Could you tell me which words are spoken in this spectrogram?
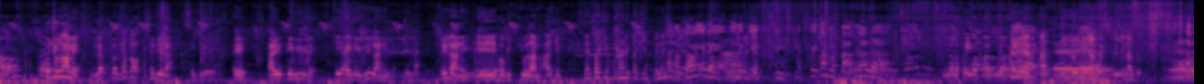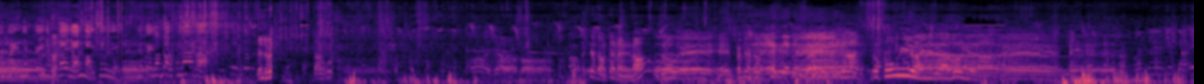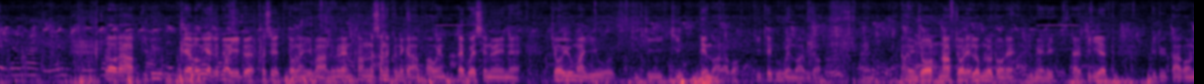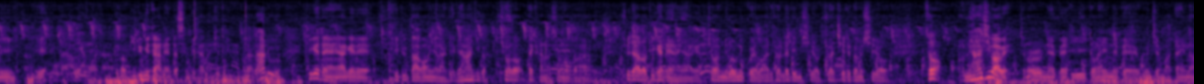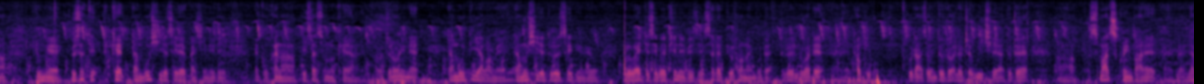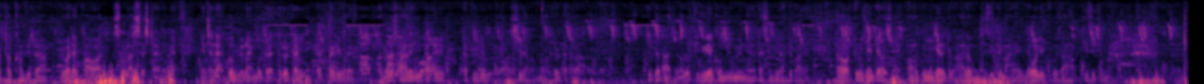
ကိုကြိုးစားမယ်လက်လက်တော့အဆင်ပြေလားစင်ပြေရအေးဘာလို့တင်ပြီးပြီလဲ AI နေလိလာနေပြီလေးလာလိလာနေပြီအေးဟုတ်ပြီကြိုးစားမယ်အားရှင်နင်းတော့ချင်းခုနလေးတော့ချင်းနည်းနည်းငါရှိပြီတော့ရတယ်ငါလည်းငါတော့မပါပြတာနမကိုင်ကပါကူပြရဒီလိုချ င်တာကွလူချင်တာကွအဲ့ဒါကိုငါကိုငါကိုရန်နိုင်ချင်းလေငါကိုလောက်တော့ခလာပါဘယ်လိုတာကိုအတက်တော့တက်နိုင်တယ်နော်ဇိုးအဲအဲဘက်ပြန်တော့အဲတော့ဖုန်းပြီးရနေတယ်ဟုတ်နေတာအဲတော့ဒါပြည်သူပြည်လုံးရဲ့လူမျိုးရေးအတွက်ဖက်စစ်တော်လှန်ရေးမှာလွန်ခဲ့တဲ့2022ခုနှစ်ကပါဝင်တိုက်ပွဲဆင်နွှဲနဲ့ကြောရိုးမှရေးကို ဒီဒီဒီတင်သွားတာပေါ့ဒီထိပ်ဖူးဝင်သွားပြီးတော့အဲအရင်ကျော်နာဖကျော်တယ်အလုံးမလို့တော့တဲ့လူငယ်လေးဒါ PDF ပြည်သူတာကောင်းလေးရဲ့ကျွန်တော်ပြည်သူမြစ်တာနဲ့တက်ဆင်ပေးထားတာဖြစ်တယ်။ဒါလားလူထိခဲ့တဲ့ရန်ရခဲ့တဲ့ပြည်သူတာကောင်းရလာတယ်အများကြီးပါ။ချို့တော့အသက်ခံတော့ဆုံးမသွားဘူး။ချို့ကြတော့ထိခဲ့တဲ့ရန်ရခဲ့ချို့ကမျိုးလုံးနဲ့ကွယ်သွားတယ်ချို့လက်တွေမရှိတော့ချို့ကခြေတစ်ဖက်မရှိတော့ဆိုတော့အများကြီးပါပဲကျွန်တော်တို့နယ်ပယ်ဒီတော်လိုင်းနယ်ပယ်ဝင်ကျင်မှာတိုင်းသား လူငယ်လူစက်တကယ်တန်ဖိုးရှိတဲ့စိတ်တဲ့ပန်ရှင်လေးတွေကိုခန္ဓာပိဆက်ဆုံးလုပ်ခဲ့ရတယ်။အဲ့တော့ကျွန်တော်တို့အနေနဲ့တန်ဖိုးသိရပါမယ်။တန်ဖိုးရှိတဲ့သူတို့စိတ်တွေမျိုးလိုပဲ disable ဖြစ်နေပြီစီဆက်လက်ပြောထောင်နိုင်ဖို့အတွက်သူတို့လိုအပ်တဲ့ထောက်ကူခုဒါဆိုရင်သူတို့ electric wheelchair သူတို့အာ smart screen ပါတဲ့ laptop computer လိုအပ်တဲ့ power solar system တွေနဲ့ internet အသုံးပြုနိုင်မှုအတွက်သူတို့တက်တက်ခွဲတွေကိုလည်းကျွန်တော်တို့ Starlink တက်ပြီးတက်ပြီးလို့ရှိတာပေါ့နော်သူတို့တက်တော့ဒီ ပြတာကျွန်တော်တို့ဗီဒီယိုရဲ့ဂုဏ်ပြုမှုနဲ့တက်ဆင်ပြတာဖြစ်ပါတယ်။အဲ့တော့တူချင်းတယောက်ချင်းပေါင်းကူညီခဲ့တဲ့သူအားလုံးကျေးဇူးတင်ပါတယ်။ရောလေးကိုစားကျေးဇူးတင်ပါတယ်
